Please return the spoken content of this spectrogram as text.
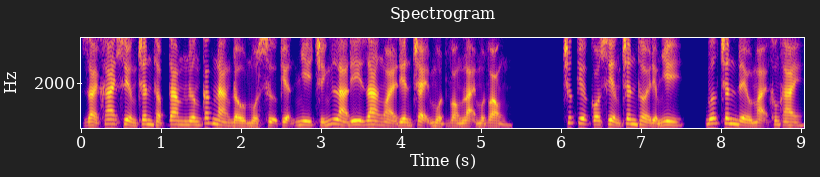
Giải khai xiềng chân thập tam nương các nàng đầu một sự kiện nhi chính là đi ra ngoài điên chạy một vòng lại một vòng. Trước kia có xiềng chân thời điểm nhi, bước chân đều mại không khai,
